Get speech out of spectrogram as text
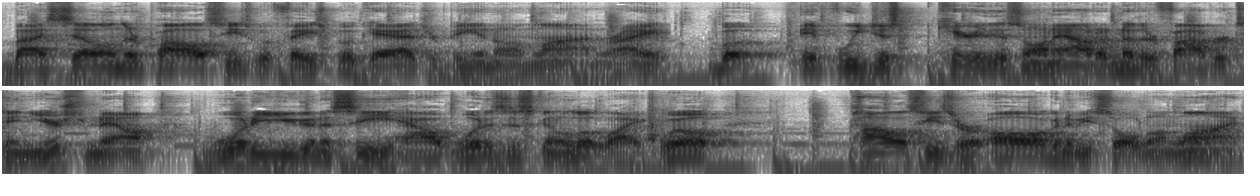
by selling their policies with Facebook ads or being online, right? But if we just carry this on out another five or 10 years from now, what are you gonna see? How, what is this gonna look like? Well, policies are all gonna be sold online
